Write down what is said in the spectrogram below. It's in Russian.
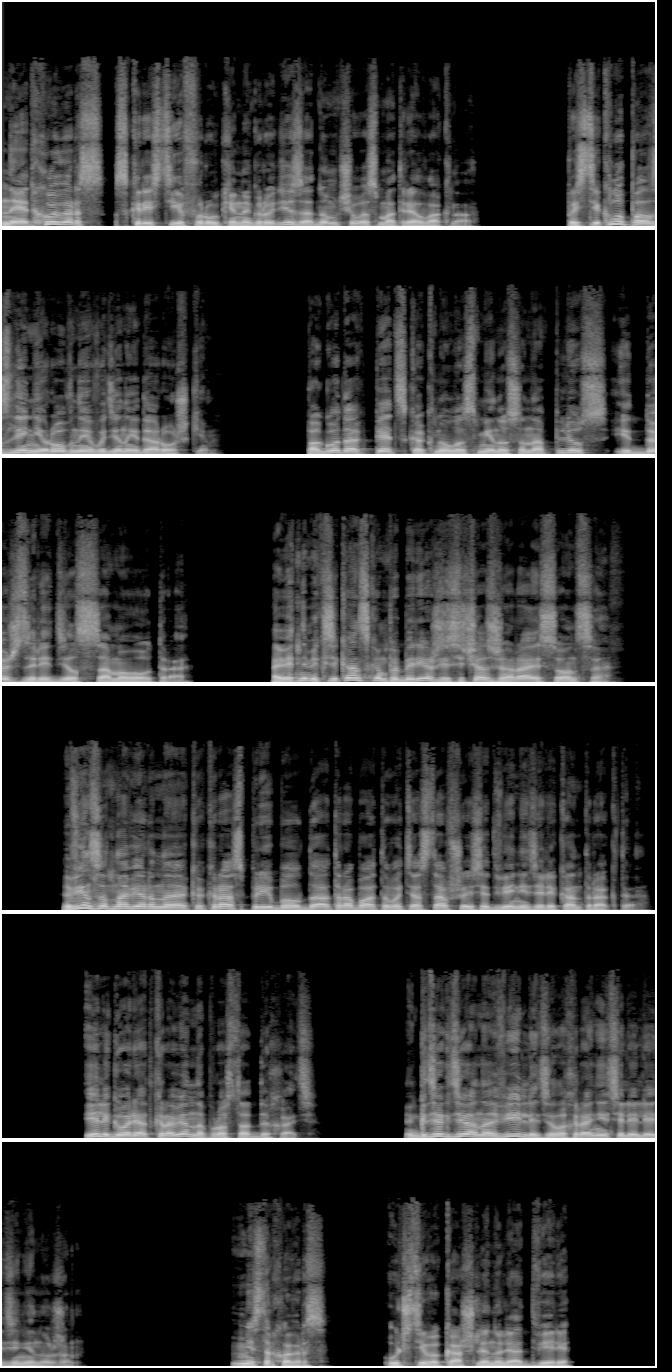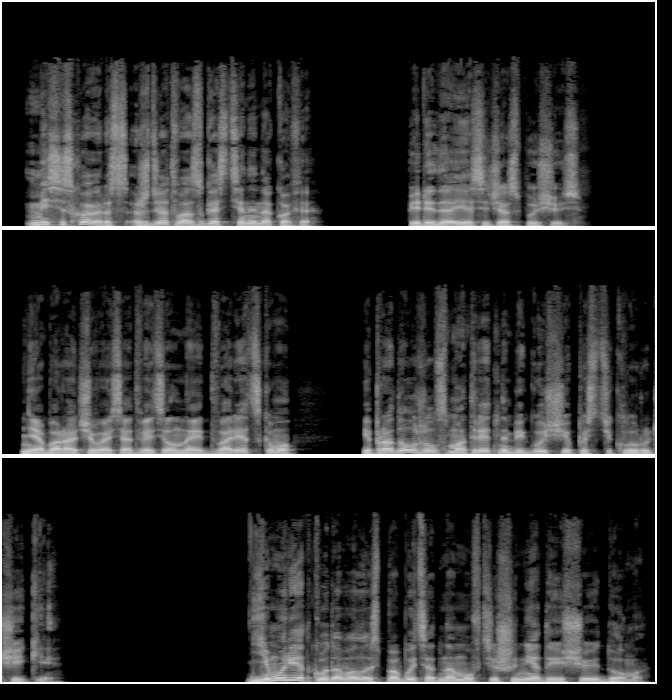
Нейт Ховерс, скрестив руки на груди, задумчиво смотрел в окно. По стеклу ползли неровные водяные дорожки. Погода опять скакнула с минуса на плюс, и дождь зарядил с самого утра. А ведь на мексиканском побережье сейчас жара и солнце. Винсент, наверное, как раз прибыл да отрабатывать оставшиеся две недели контракта. Или, говоря откровенно, просто отдыхать. Где-где, а на вилле телохранитель леди не нужен. «Мистер Ховерс», — учтиво кашлянули от двери, «миссис Ховерс ждет вас в гостиной на кофе». «Передай, я сейчас спущусь». Не оборачиваясь, ответил Нейт Дворецкому и продолжил смотреть на бегущие по стеклу ручейки. Ему редко удавалось побыть одному в тишине, да еще и дома.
